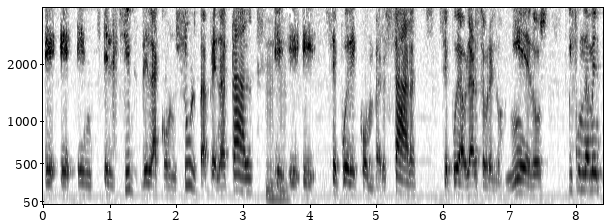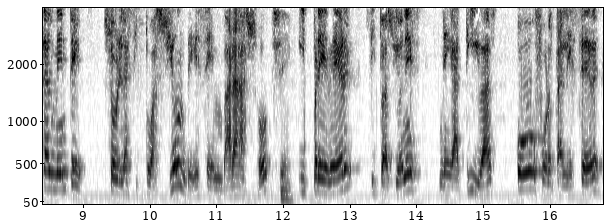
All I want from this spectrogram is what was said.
eh, eh, en el chip de la consulta prenatal, uh -huh. se puede conversar, se puede hablar sobre los miedos y fundamentalmente sobre la situación de ese embarazo sí. y prever situaciones negativas o fortalecer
